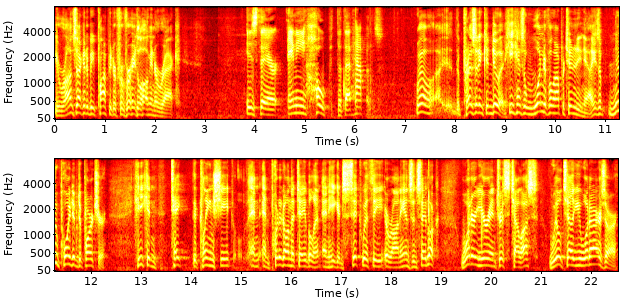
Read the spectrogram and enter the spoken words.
Iran's not going to be popular for very long in Iraq. Is there any hope that that happens? Well, the president can do it. He has a wonderful opportunity now. He's a new point of departure. He can take the clean sheet and, and put it on the table, and, and he can sit with the Iranians and say, look, what are your interests? Tell us. We'll tell you what ours are.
